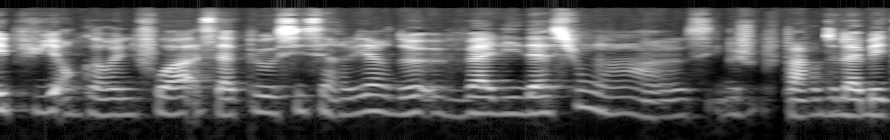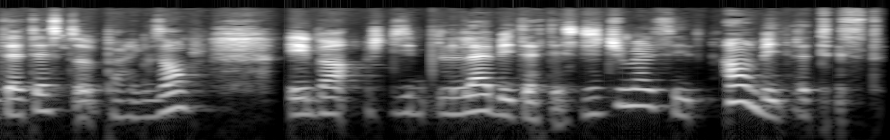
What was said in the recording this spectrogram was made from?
Et puis encore une fois, ça peut aussi servir de validation. Hein. Je parle de la bêta test par exemple, eh ben je dis la bêta test. J'ai du mal, c'est un bêta test.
